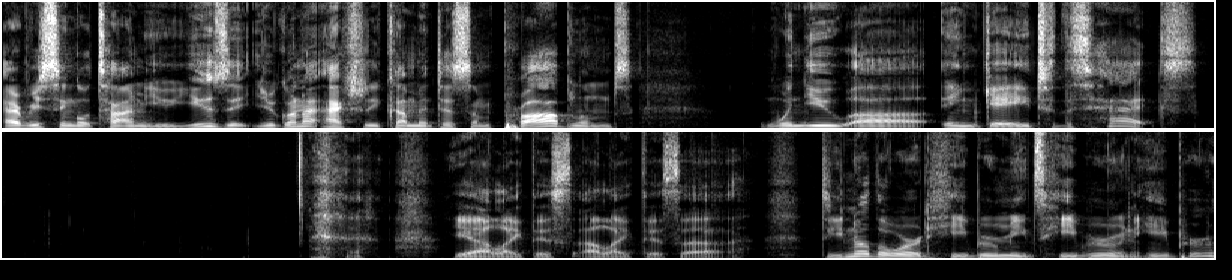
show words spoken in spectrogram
every single time you use it, you're going to actually come into some problems when you uh, engage the text. yeah, I like this. I like this. Uh, do you know the word Hebrew means Hebrew in Hebrew?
